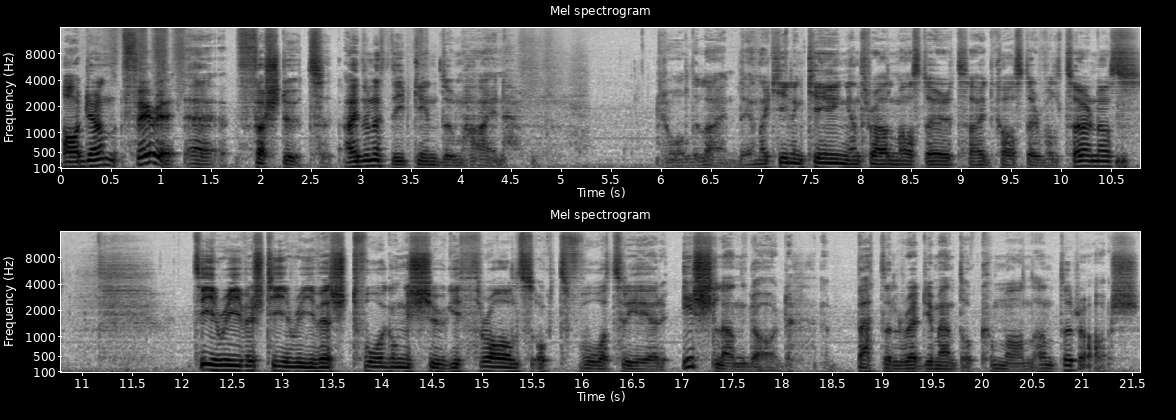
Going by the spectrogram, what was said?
Adrian Ferry är först ut. Idoneth Deepkin Doomhine. Hold the line. Det är en King, en Thrallmaster, Tidecaster, Volturnus. 10 Reavers, 10 Reavers, 2 gånger 20 Thralls och 2 treor Ishlandguard. Battle Regiment och Command Entourage.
